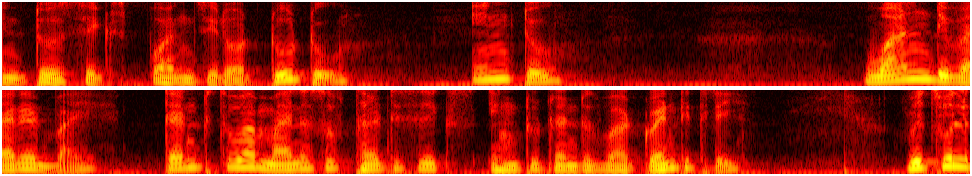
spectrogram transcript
into 6.022 into 1 divided by 10 to the power minus of 36 into 10 to the power 23 which will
